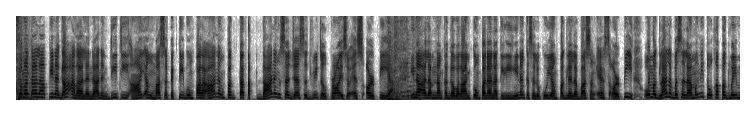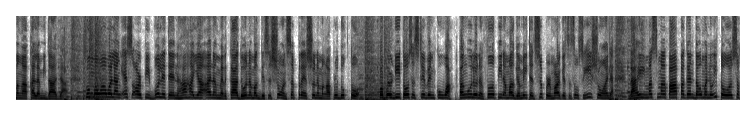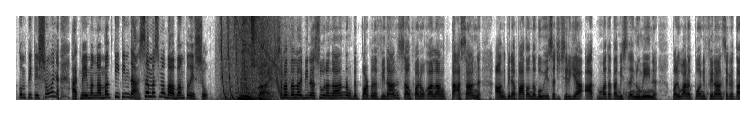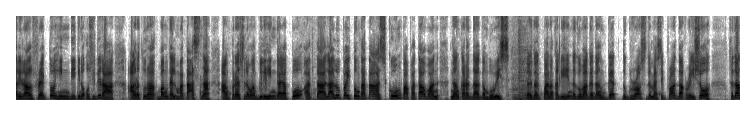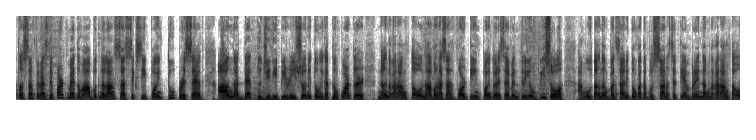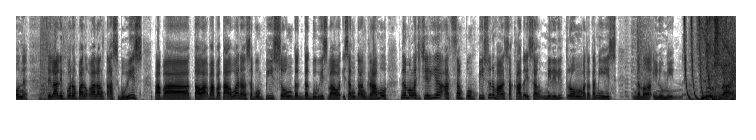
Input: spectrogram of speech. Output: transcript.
Samantala, pinag-aaralan na ng DTI ang mas epektibong paraan ng pagtatakda ng Suggested Retail Price o SRP. Inaalam ng kagawaran kung pananatilihin ang kasalukuyang paglalabas ng SRP o maglalabas na lamang nito kapag may mga kalamidada. Kung mawawala ang SRP bulletin, hahayaan ang merkado na magdesisyon sa presyo ng mga produkto. Pabor dito sa Steven Kuwa, Pangulo ng Philippine Amalgamated Supermarkets Association dahil mas mapapaganda umano ito sa kompetisyon at may mga magtitinda sa mas mababang presyo. Samantala, ibinasura na ng Department of Finance ang panukalang taasan ang ipinapataw na buwis sa chichirya at matatamis na inumin. Paliwanag po ni Finance Secretary Ralph Recto, hindi kinokonsidera ang naturang hakbang dahil mataas na ang presyo ng mga bilihin kaya po at ah, lalo pa itong tataas kung papatawan ng karagdagang buwis. Dagdag pa ng kalihim na gumaganda ang debt to gross domestic product ratio. Sa datos ng Finance Department, umaabot na lang sa 60.2% ang debt to GDP ratio nitong ikatlong quarter ng nakaraang taon habang nasa 14.27 trilyong piso ang utang ng bansa nitong katapusan ng Setyembre ng nakaraang taon. Sa po ng panukalang taas buwis, papatawa, papatawa ng 10 pisong dagdag buwis bawat isang daang gramo ng mga chichirya at 10 piso naman sa kada isang mililitrong matatamis na mga inumin.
